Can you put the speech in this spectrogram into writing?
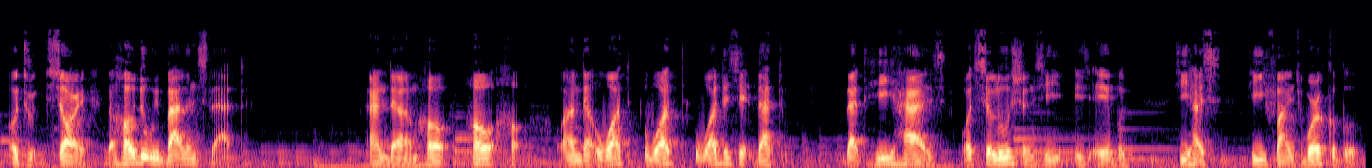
or to sorry, how do we balance that? And um, how how how and uh, what what what is it that that he has? What solutions he is able he has he finds workable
